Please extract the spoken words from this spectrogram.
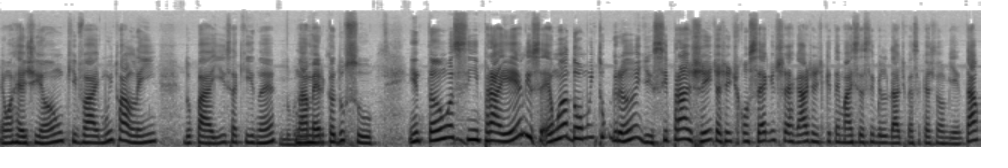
é uma região que vai muito além do país aqui, né? Na América do Sul. Então, assim, para eles é uma dor muito grande. Se para a gente, a gente consegue enxergar, a gente que tem mais sensibilidade com essa questão ambiental,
